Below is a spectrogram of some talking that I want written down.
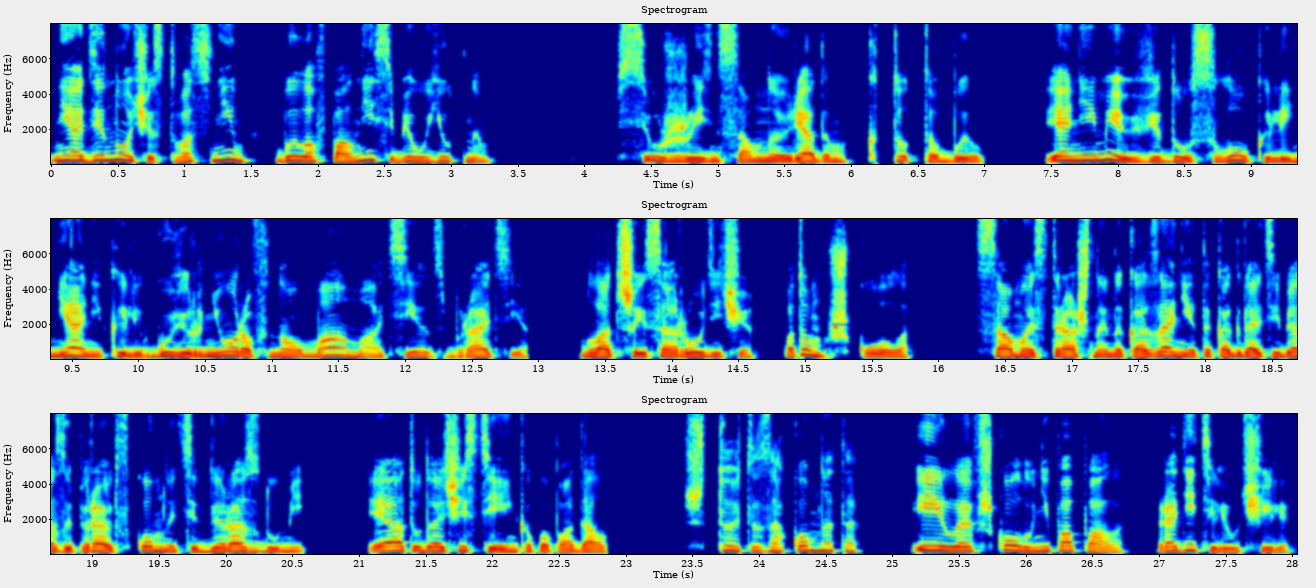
ни одиночество с ним было вполне себе уютным. Всю жизнь со мной рядом кто-то был. Я не имею в виду слуг или нянек или гувернеров, но мама, отец, братья, младшие сородичи, потом школа. Самое страшное наказание – это когда тебя запирают в комнате для раздумий. Я туда частенько попадал. Что это за комната? Илая в школу не попала. Родители учили.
